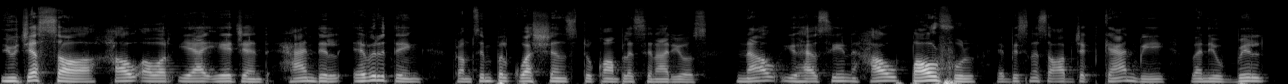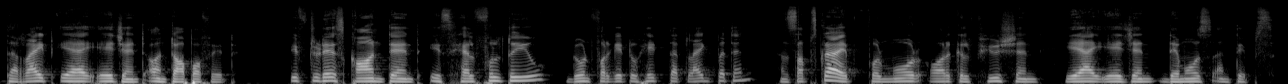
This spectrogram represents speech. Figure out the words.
You just saw how our AI agent handle everything from simple questions to complex scenarios. Now you have seen how powerful a business object can be when you build the right AI agent on top of it. If today's content is helpful to you, don't forget to hit that like button and subscribe for more Oracle Fusion AI agent demos and tips.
